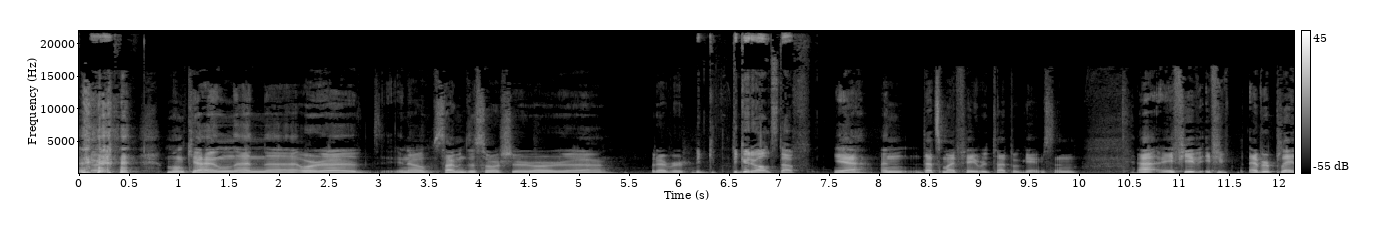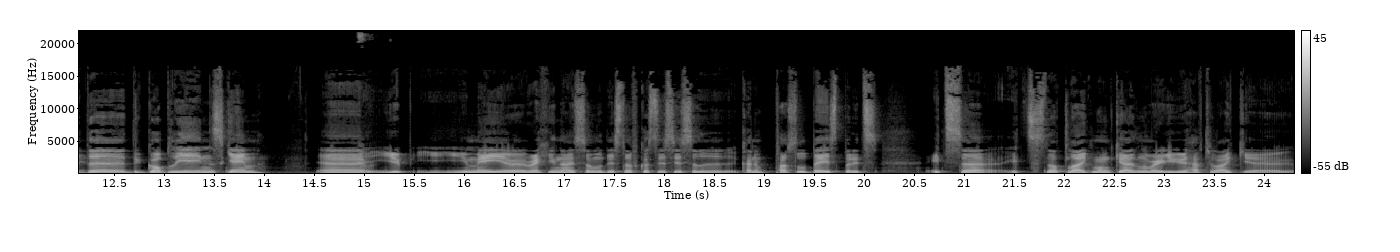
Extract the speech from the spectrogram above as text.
Monkey Island, and uh, or uh, you know Simon the Sorcerer or whatever. the, the good old stuff. Yeah, and that's my favorite type of games. And uh, if you if you've ever played the the Goblins game, uh, you you may uh, recognize some of this stuff because this is a kind of puzzle based, but it's it's uh, it's not like Monkey Island where you have to like uh,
